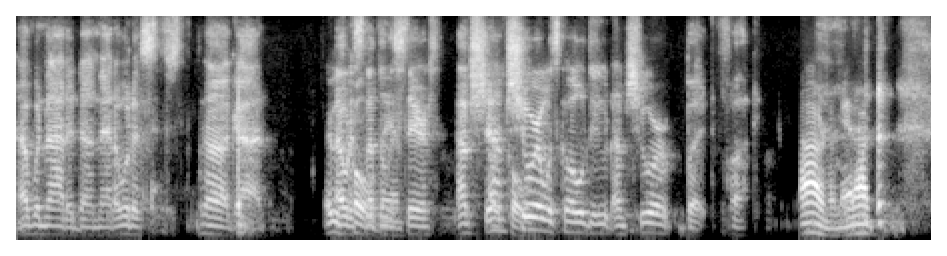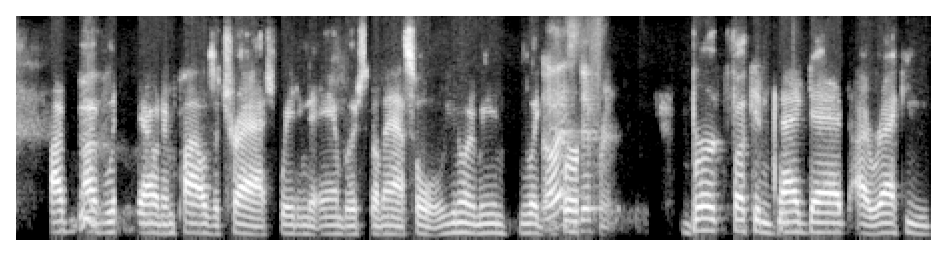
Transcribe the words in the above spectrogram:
I would not have done that. I would have. Oh god. I would have slept man. on the stairs. I'm sure. I'm sure it was cold, dude. I'm sure, but fuck. I don't know, man. I, I've I've laid down in piles of trash waiting to ambush some asshole. You know what I mean? Like oh, that's burnt, different. Burnt fucking Baghdad Iraqi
